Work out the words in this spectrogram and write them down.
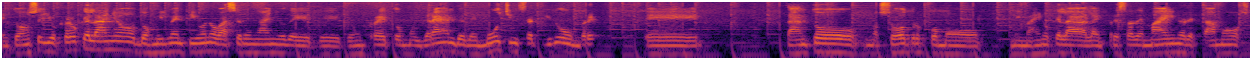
Entonces yo creo que el año 2021 va a ser un año de, un reto muy grande, de mucha incertidumbre. Eh, tanto nosotros como me imagino que la, empresa de Minor estamos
